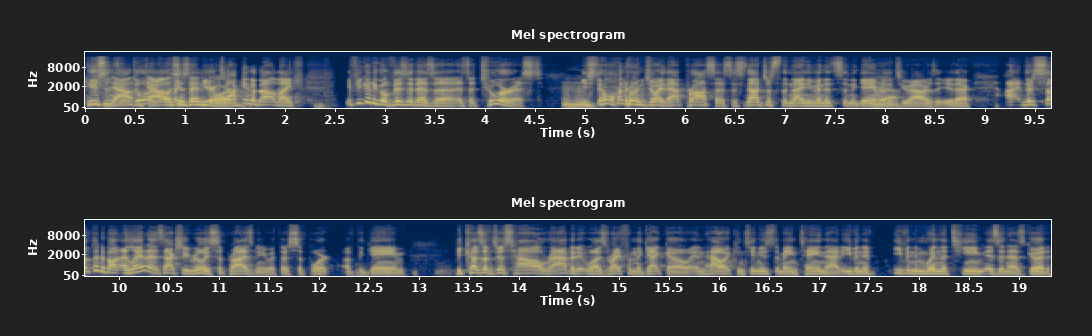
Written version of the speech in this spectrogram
Houston's Dal- indoor. though, Dallas but- is but You're talking about like if you're going to go visit as a as a tourist, Mhm. you still want to enjoy that process. It's not just the 90 minutes in a game or the two hours that you're there. I, there's something about Atlanta has actually really surprised me with their support of the game because of just how rabid it was right from the get go and how it continues to maintain that even if even when the team isn't as good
